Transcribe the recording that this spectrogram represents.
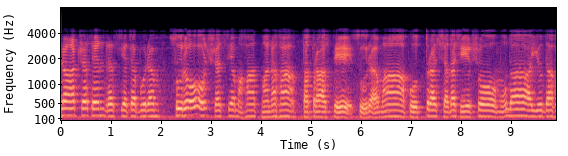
राक्षसेन्द्रस्य च पुरं सुरोषस्य महात्मनः तत्रास्ते सुरमापुत्रशतशीर्षो मुदायुधः।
